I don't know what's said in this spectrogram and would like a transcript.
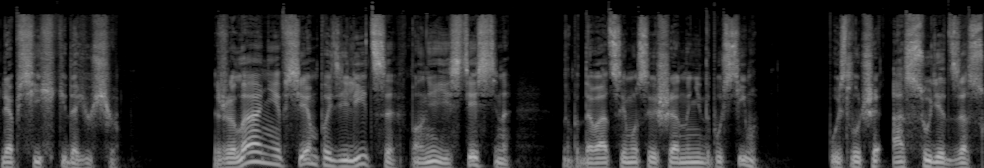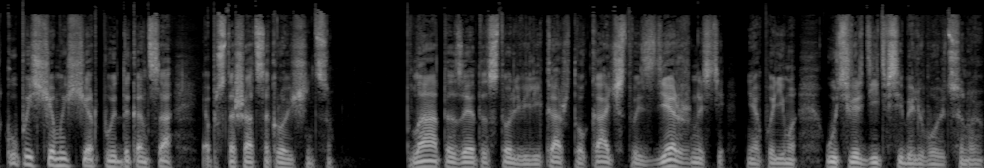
для психики дающего. Желание всем поделиться вполне естественно, но поддаваться ему совершенно недопустимо. Пусть лучше осудят за скупость, чем исчерпывают до конца и опустошат сокровищницу. Плата за это столь велика, что качество сдержанности необходимо утвердить в себе любой ценой.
